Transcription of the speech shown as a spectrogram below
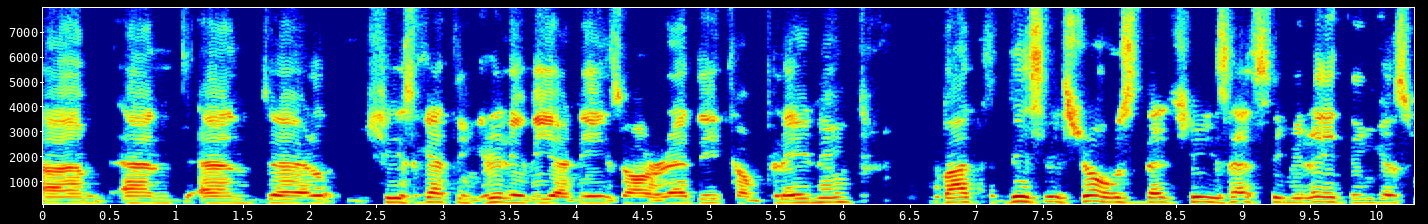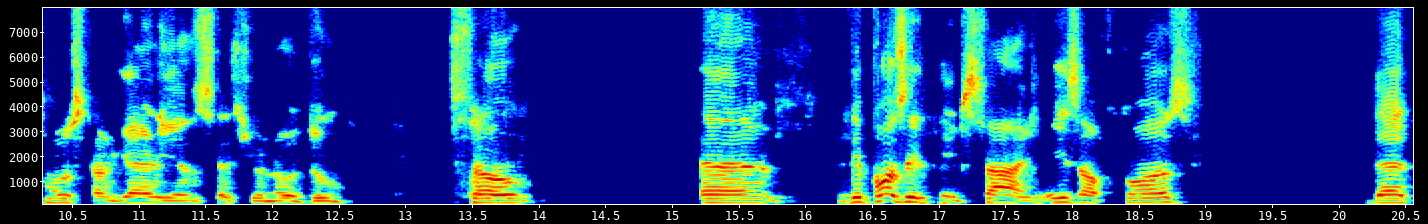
um, and and uh, she's getting really Viennese already complaining. But this shows that she's assimilating as most Hungarians, as you know, do. So uh, the positive sign is, of course, that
